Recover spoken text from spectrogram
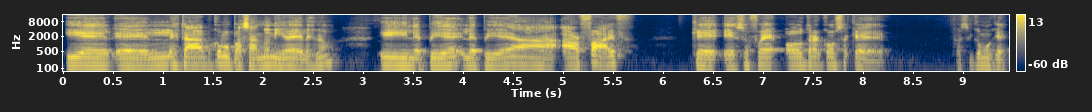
y él, él, está como pasando niveles, ¿no? Y le pide, le pide a R5 que eso fue otra cosa que fue así como que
